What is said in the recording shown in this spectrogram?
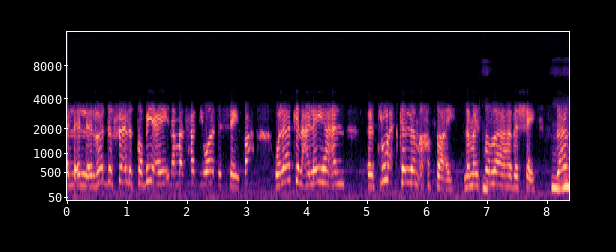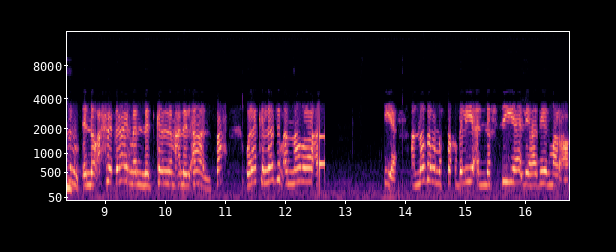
ال- ال- الرد الفعل الطبيعي لما الحد يواجه شيء صح؟ ولكن عليها أن تروح تكلم أخصائي لما يصير لها هذا الشيء،. لازم إنه إحنا دائما نتكلم عن الآن صح؟ ولكن لازم النظرة هي النظرة المستقبلية النفسية لهذه المرأة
